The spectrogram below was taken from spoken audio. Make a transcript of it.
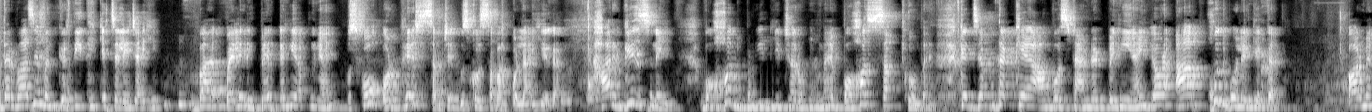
दरवाजे बंद करती थी कि चले जाइए। पहले रिपेयर करिए अपने उसको और फिर सब्जेक्ट उसको सबक को लाइएगा। हर गिज नहीं, बहुत बड़ी टीचर हूँ मैं, बहुत सख्त हूँ मैं, कि जब तक के आप वो स्टैंडर्ड पे नहीं आएँगे और आप खुद बोलेंगे कल और मैं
